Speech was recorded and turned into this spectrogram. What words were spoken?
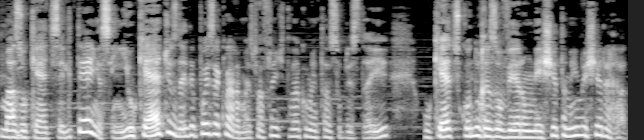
Mas o Cats ele tem, assim. E o Cats, daí depois, é claro, mais pra frente tu vai comentar sobre isso daí. O Cats, quando resolveram mexer, também mexeram errado.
